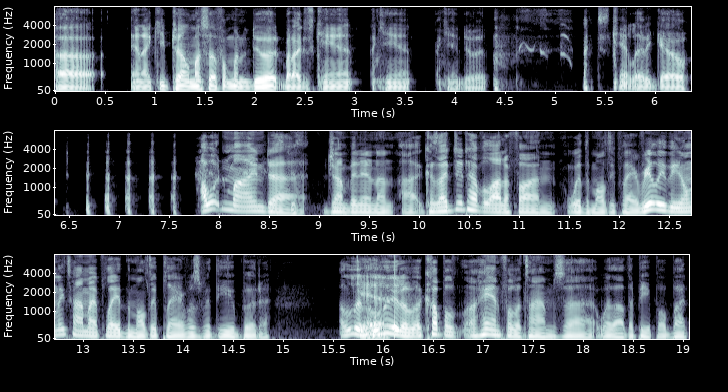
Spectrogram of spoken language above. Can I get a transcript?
uh, and I keep telling myself I'm going to do it, but I just can't. I can't. I can't do it. I just can't let it go. I wouldn't mind uh, jumping in on because I did have a lot of fun with the multiplayer. Really, the only time I played the multiplayer was with you, Buddha. A little, Yeah. a little, a couple, a handful of times uh, with other people, but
